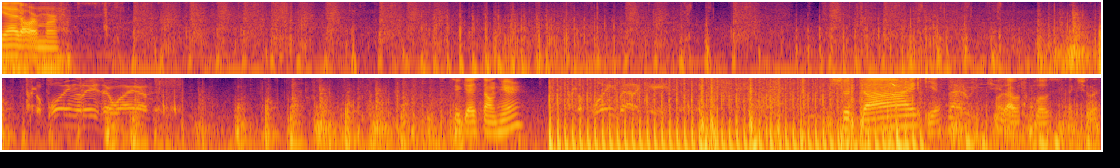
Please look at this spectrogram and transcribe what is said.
He had armor. Deploying razor wire. There's two guys down here. Deploying barricade. You should die. Yes. Oh, that was close, actually.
